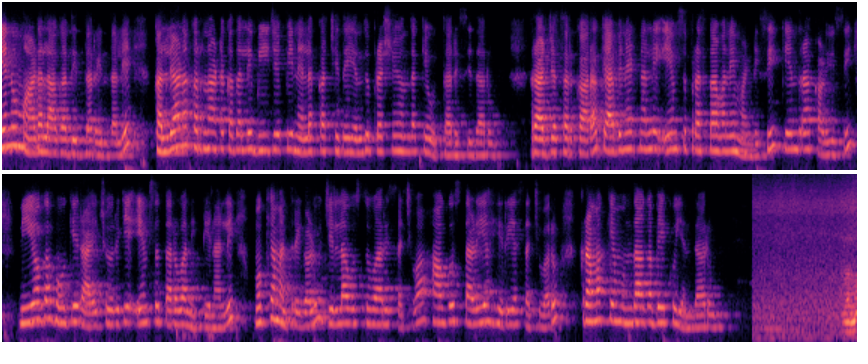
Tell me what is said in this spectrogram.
ಏನು ಮಾಡಲಾಗದಿದ್ದರಿಂದಲೇ ಕಲ್ಯಾಣ ಕರ್ನಾಟಕದಲ್ಲಿ ಬಿಜೆಪಿ ನೆಲಕಚ್ಚಿದೆ ಎಂದು ಪ್ರಶ್ನೆಯೊಂದಕ್ಕೆ ಉತ್ತರಿಸಿದರು. ರಾಜ್ಯ ಸರ್ಕಾರ ಕ್ಯಾಬಿನೆಟ್ನಲ್ಲಿ ಏಮ್ಸ್ ಪ್ರಸ್ತಾವನೆ ಮಂಡಿಸಿ ಕೇಂದ್ರ ಕಳುಹಿಸಿ ನಿಯೋಗ ಹೋಗಿ ರಾಯಚೂರಿಗೆ ಏಮ್ಸ್ ತರುವ ನಿಟ್ಟಿನಲ್ಲಿ ಮುಖ್ಯಮಂತ್ರಿಗಳು, ಜಿಲ್ಲಾ ಉಸ್ತುವಾರಿ ಸಚಿವ ಹಾಗೂ ಸ್ಥಳೀಯ ಹಿರಿಯ ಸಚಿವರು ಕ್ರಮಕ್ಕೆ ಮುಂದಾಗಬೇಕು ಎಂದರು. ನಮ್ಮ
